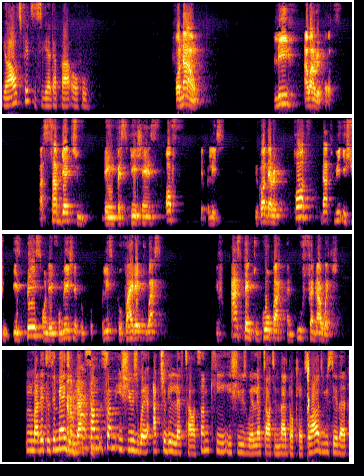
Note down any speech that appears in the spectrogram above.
your outfit, Cecilia Dapaah, or who? For now, leave our reports, but subject to the investigations of the police. Because the report that we issue is based on the information the police provided to us. We've asked them to go back and do further work. Mm, But it is imagined that happy. some, some issues were actually left out. Some key issues were left out in that docket. So, how do you say that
